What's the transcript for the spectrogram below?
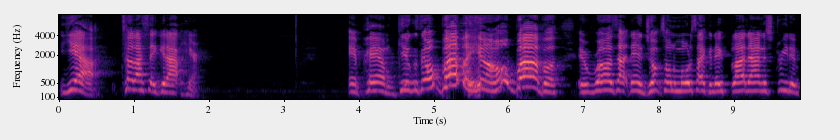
yeah, tell I say get out here. And Pam giggles, oh, Bubba him, oh, Bubba, and runs out there and jumps on the motorcycle and they fly down the street. And,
